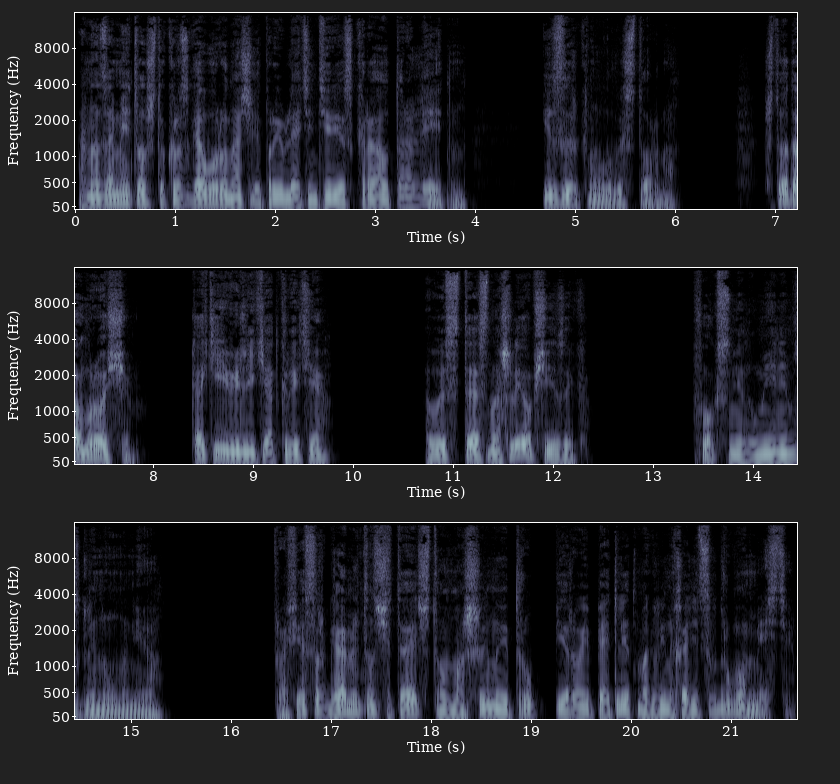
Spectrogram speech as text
Она заметила, что к разговору начали проявлять интерес Краутера Лейтон — и зыркнула в их сторону. «Что там в роще? Какие великие открытия? Вы с Тесс нашли общий язык?» Фокс с недоумением взглянул на нее. Профессор Гамильтон считает, что машина и труп первые пять лет могли находиться в другом месте.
